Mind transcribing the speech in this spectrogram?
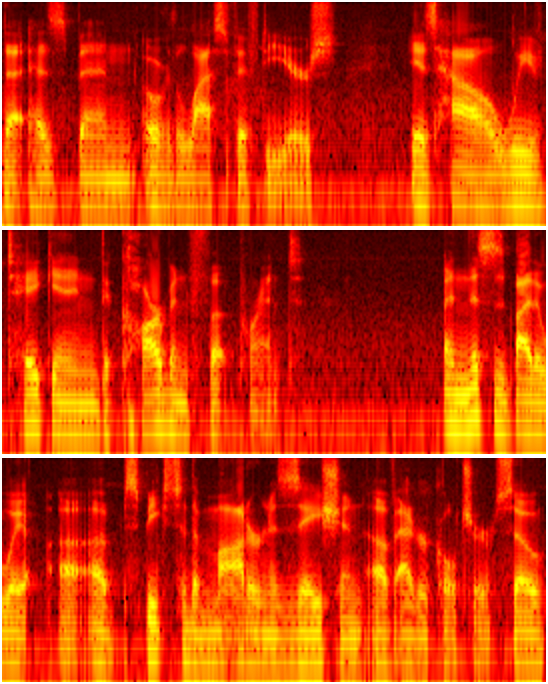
that has been over the last 50 years is how we've taken the carbon footprint. And this is, by the way, uh, uh, speaks to the modernization of agriculture. So,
